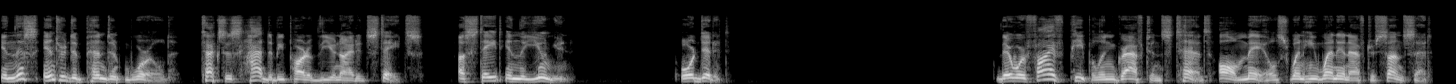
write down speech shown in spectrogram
In this interdependent world, Texas had to be part of the United States, a state in the Union. Or did it? There were five people in Grafton's tent, all males, when he went in after sunset.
